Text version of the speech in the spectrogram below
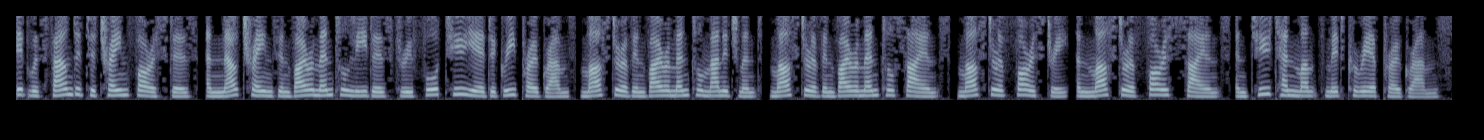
It was founded to train foresters, and now trains environmental leaders through four two-year degree programs Master of Environmental Management, Master of Environmental Science, Master of Forestry, and Master of Forest Science and two 10-month mid-career programs.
